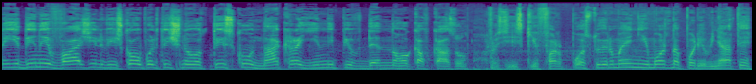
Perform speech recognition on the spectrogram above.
єдиний важіль військово-політичного тиску на країни Південного Кавказу. Російський форпост у Вірменії можна порівняти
